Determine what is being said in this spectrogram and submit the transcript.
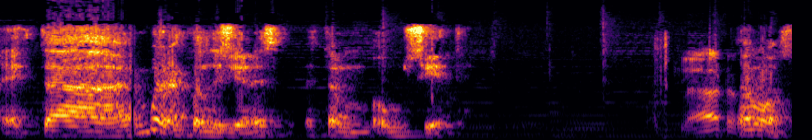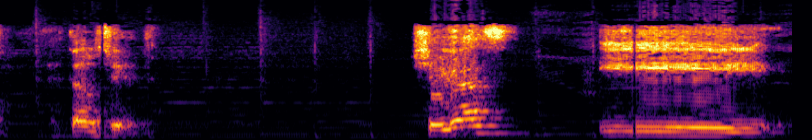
está en buenas condiciones, está en un 7. Claro. Vamos, está un 7. Llegás y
